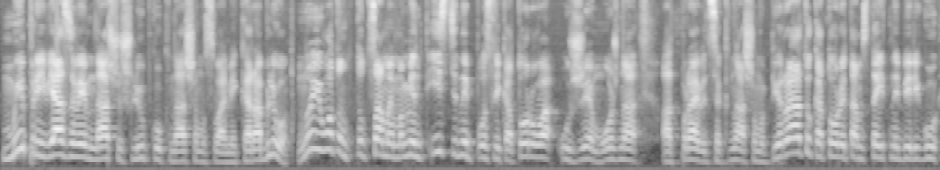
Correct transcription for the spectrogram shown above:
мы привязываем нашу шлюпку к нашему с вами кораблю. Ну и вот он, тот самый момент истины, после которого уже можно отправиться к нашему пирату, который там стоит на берегу,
